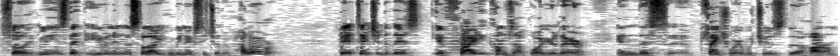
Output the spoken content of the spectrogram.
So it means that even in the salah, you can be next to each other. However, pay attention to this. If Friday comes up while you're there in this uh, sanctuary, which is the haram,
